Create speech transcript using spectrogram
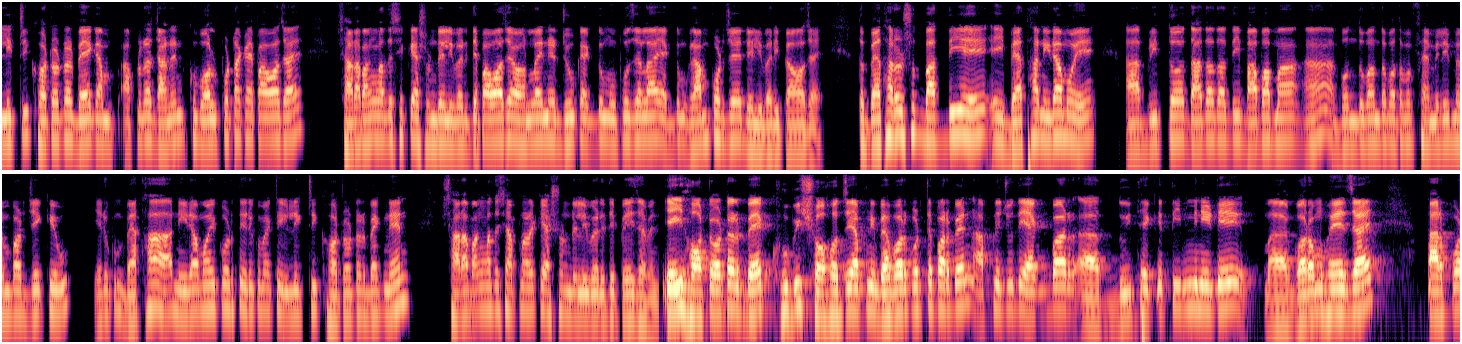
ইলেকট্রিক হট ওয়াটার ব্যাগ আপনারা জানেন, খুব অল্প টাকায় পাওয়া যায়। সারা বাংলাদেশে ক্যাশ অন ডেলিভারিতে পাওয়া যায়। অনলাইনের যুগ একদম উপজেলায়, একদম গ্রাম পর্যায়ে ডেলিভারি পাওয়া যায়। তো ব্যথার ওষুধ বাদ দিয়ে এই ব্যথা নিরাময়ে বৃদ্ধ দাদা, দাদি, বাবা, মা বন্ধু বান্ধব অথবা ফ্যামিলি মেম্বার যে কেউ এরকম ব্যথা নিরাময় করতে এরকম একটা ইলেকট্রিক হট ওয়াটার ব্যাগ নেন, সারা বাংলাদেশে আপনারা ক্যাশ অন ডেলিভারিতে পেয়ে যাবেন। এই হট ওয়াটার ব্যাগ খুবই সহজে আপনি ব্যবহার করতে পারবেন। আপনি যদি একবার দুই থেকে তিন মিনিটে গরম হয়ে যায়, তারপর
